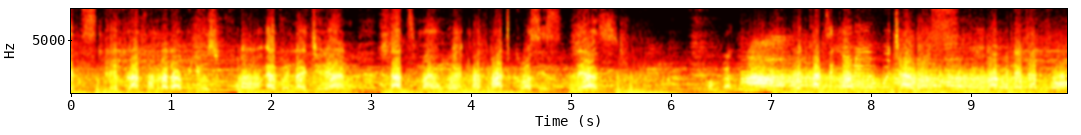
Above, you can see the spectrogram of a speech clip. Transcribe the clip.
it's a platform that I've used for every Nigerian that my way, my path crosses theirs. The category which I was nominated for,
